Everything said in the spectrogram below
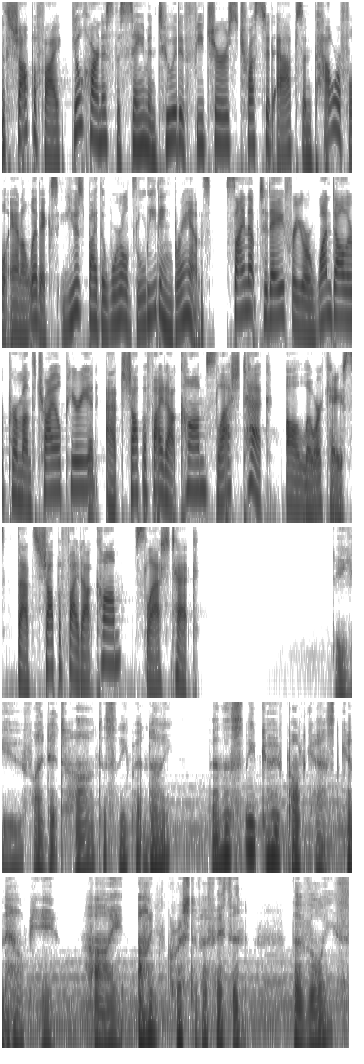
With Shopify, you'll harness the same intuitive features, trusted apps, and powerful analytics used by the world's leading brands. Sign up today for your $1 per month trial period at shopify.com slash tech, all lowercase. That's shopify.com slash tech. Do you find it hard to sleep at night? Then the Sleep Cove podcast can help you. Hi, I'm Christopher Fitton, the voice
